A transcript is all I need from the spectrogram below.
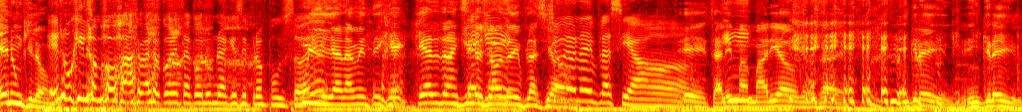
En un quilombo. en un quilombo bárbaro con esta columna que se propuso. Muy ¿eh? livianamente dije, quédate tranquilo, yo hablo de inflación. Yo voy a hablar de inflación. Eh, salí Y- más mareado que no sabes. increíble, increíble.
